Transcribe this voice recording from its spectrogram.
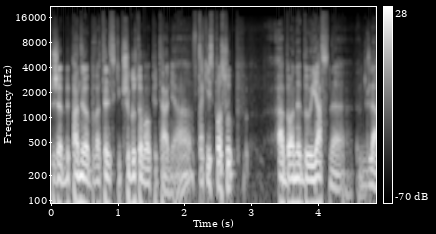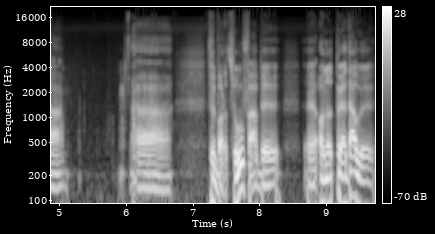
żeby panel obywatelski przygotował pytania w taki sposób, aby one były jasne dla e, wyborców, aby e, one odpowiadały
